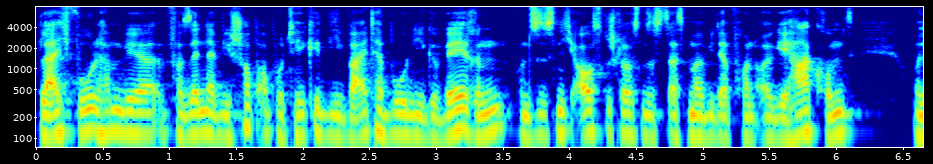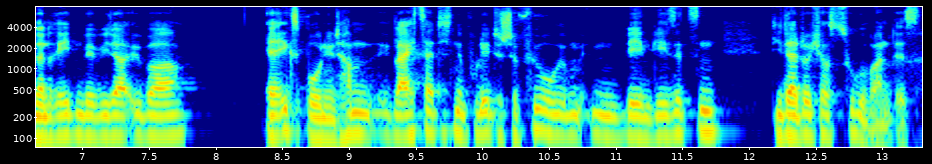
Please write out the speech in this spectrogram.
gleichwohl haben wir Versender wie Shop-Apotheke, die weiter Boni gewähren. Und es ist nicht ausgeschlossen, dass das mal wieder von EuGH kommt. Und dann reden wir wieder über RX-Boni und haben gleichzeitig eine politische Führung im, im, BMG sitzen, die da durchaus zugewandt ist.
